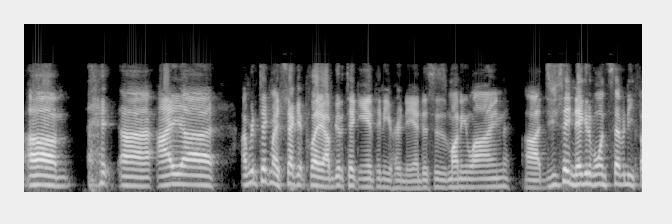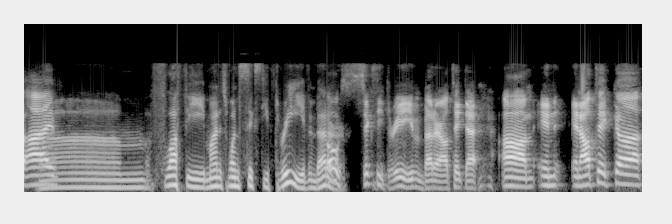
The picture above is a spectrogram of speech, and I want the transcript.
Um uh I uh I'm gonna take my second play. I'm gonna take Anthony Hernandez's money line. Uh did you say negative 175? Um, Fluffy minus 163, even better. oh, 63, even better. I'll take that. Um and and I'll take uh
